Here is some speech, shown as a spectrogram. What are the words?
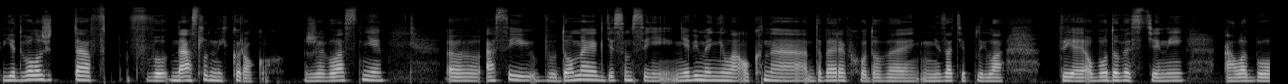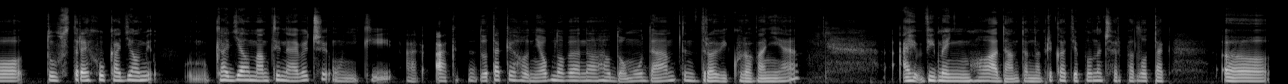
je dôležitá v, v následných krokoch. Že vlastne uh, asi v dome, kde som si nevymenila okna, dvere vchodové, nezateplila tie vodové steny, alebo tú strechu, kadiaľ, mi, kadiaľ mám tie najväčšie úniky a ak do takého neobnoveného domu dám ten zdroj vykurovania, aj vymením ho a dám tam napríklad teplné čerpadlo, tak, uh,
